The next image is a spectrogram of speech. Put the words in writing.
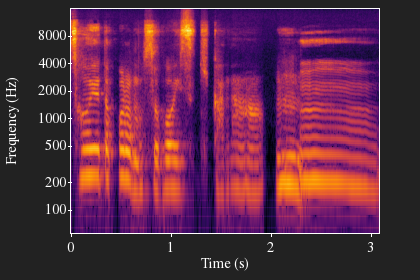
そういうところもすごい好きかな。うん。うん。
